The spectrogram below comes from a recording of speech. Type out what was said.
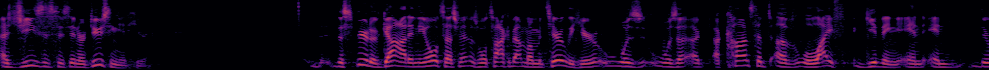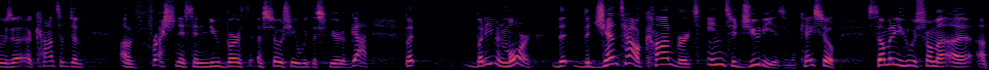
as Jesus is introducing it here. The Spirit of God in the Old Testament, as we'll talk about momentarily here, was, was a, a concept of life giving, and, and there was a, a concept of, of freshness and new birth associated with the Spirit of God. But but even more, the, the Gentile converts into Judaism, okay? So somebody who was from a, a,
